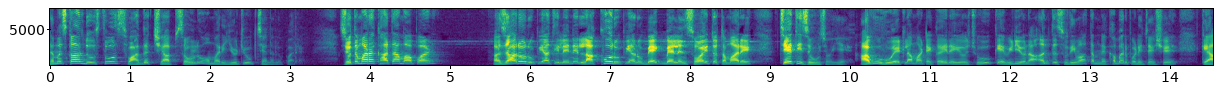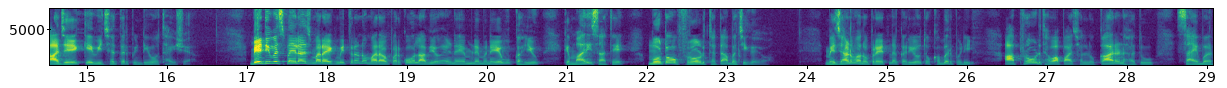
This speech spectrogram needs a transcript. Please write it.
નમસ્કાર દોસ્તો, સ્વાગત છે આપ સૌનું અમારી યુટ્યુબ ચેનલ ઉપર. જો તમારા ખાતામાં પણ હજારો રૂપિયાથી લઈને લાખો રૂપિયાનું બેંક બેલેન્સ હોય તો તમારે ચેતી જવું જોઈએ. આવું હું એટલા માટે કહી રહ્યો છું કે વિડીયોના અંત સુધીમાં તમને ખબર પડી જશે કે આજે કેવી છેતરપિંડીઓ થાય છે. બે દિવસ પહેલાં જ મારા એક મિત્રનો મારા ઉપર કોલ આવ્યો અને એમણે મને એવું કહ્યું કે મારી સાથે મોટો ફ્રોડ થતાં બચી ગયો. મેં જાણવાનો પ્રયત્ન કર્યો તો ખબર પડી, આ ફ્રોડ થવા પાછળનું કારણ હતું સાયબર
